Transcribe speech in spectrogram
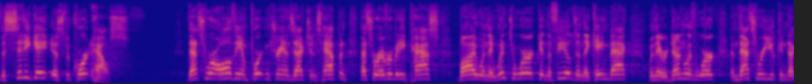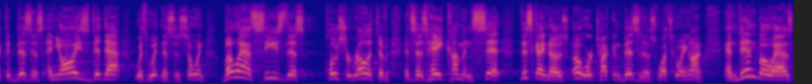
The city gate is the courthouse. That's where all the important transactions happen. That's where everybody passed by when they went to work in the fields and they came back when they were done with work. And that's where you conducted business. And you always did that with witnesses. So when Boaz sees this closer relative and says, Hey, come and sit, this guy knows, Oh, we're talking business. What's going on? And then Boaz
